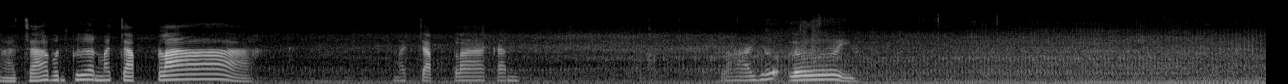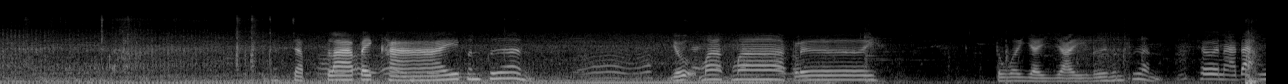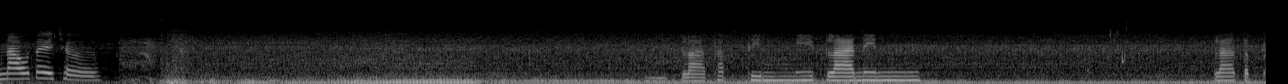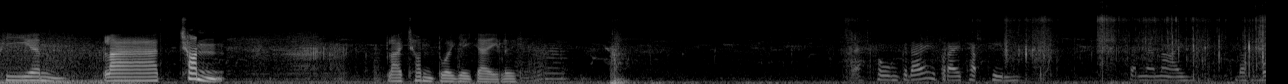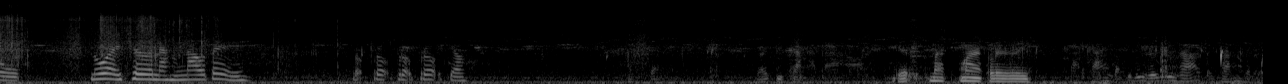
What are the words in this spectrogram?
มาจ้าเพื่อนๆมาจับปลา มาจับปลากัน ปลาเยอะเลย จับปลาไปขายเพื่อนๆ เยอะมากๆเลย ตัวใหญ่ ๆ เลยเพื่อนๆเชิญนะดับเนาเต้เชอ มี ปลาทับทิม มีปลานิน ปลาตะเพียน ปลาช่อน ปลาช่อนตัวใหญ่ ๆ เลยแต่โทมก็ได้ไปทับทิมกันหน่อยดอกโบกน่วยเชิญนะเนาเต้โปรโปรโปรโปรเจ้าเยอะมาก ๆ เลย 你还有啥？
